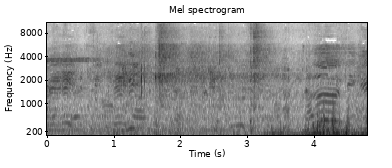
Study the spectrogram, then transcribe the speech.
ready, to heat. Good, CG.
